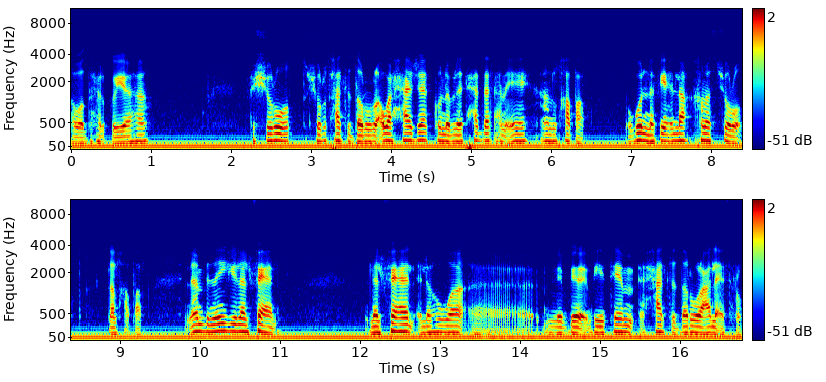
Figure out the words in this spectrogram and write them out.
أوضح لكم إياها. في الشروط شروط حالة الضرورة. أول حاجة كنا بنتحدث عن إيه؟ عن الخطر. وقلنا في عندنا خمس شروط للخطر. الآن بدنا نيجي للفعل. للفعل اللي هو آه، بيتم حالة الضرورة على إثره.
